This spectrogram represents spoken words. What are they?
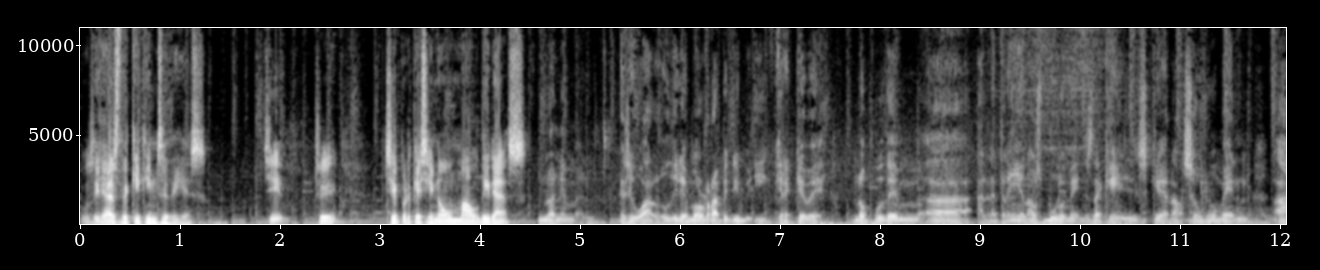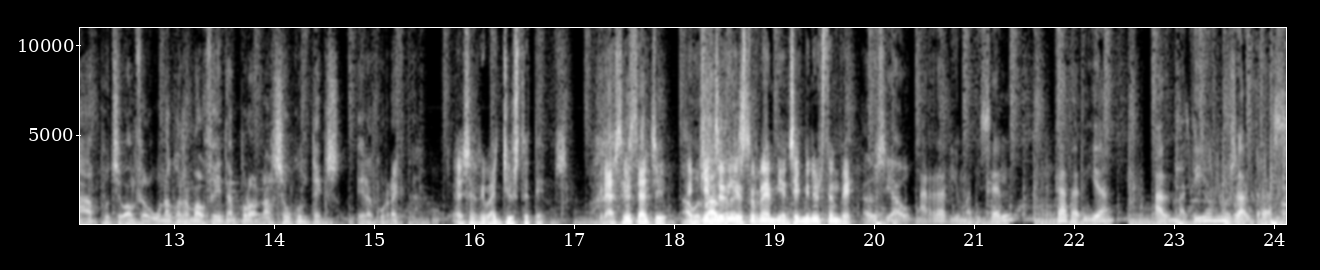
Ho diràs d'aquí 15 dies. Sí, Sí. Sí, perquè si no un mal diràs. no anem, és igual, ho diré molt ràpid i, i crec que bé. No podem eh, anar traient els monuments d'aquells que en el seu moment eh, potser van fer alguna cosa mal feta, però en el seu context era correcte. Has arribat just a temps. Gràcies, Sachi. En 15 vosaltres. dies tornem i en 5 minuts també. Adéu-siau. A Ràdio Maricel, cada dia, al matí amb nosaltres.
